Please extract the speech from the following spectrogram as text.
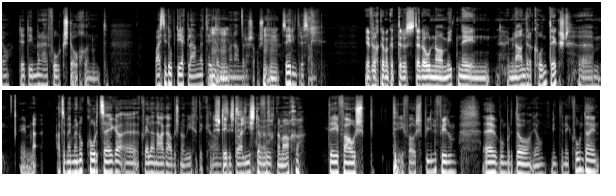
ja, die hat immer hervorgestochen und ich weiß nicht, ob die gelangt hätte, mhm. mit einem anderen Schauspieler. Mhm. Sehr interessant. Ja, vielleicht können wir den Stallone noch mitnehmen in, in einem anderen Kontext. Ähm, also, wenn wir nur kurz sagen, äh, Quellenangabe ist noch wichtig. Ja. Stimmt. Es ist da eine Liste von machen. TV-Spielfilm, äh, wo wir da ja, im Internet gefunden haben.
